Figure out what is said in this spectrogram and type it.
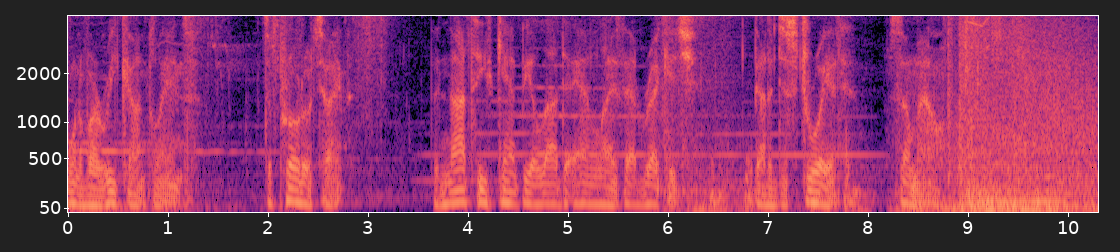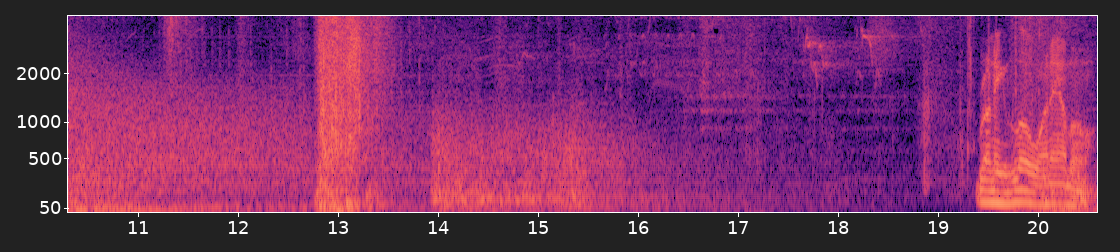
One of our recon planes. It's a prototype. The Nazis can't be allowed to analyze that wreckage. Gotta destroy it, somehow. Running low on ammo.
